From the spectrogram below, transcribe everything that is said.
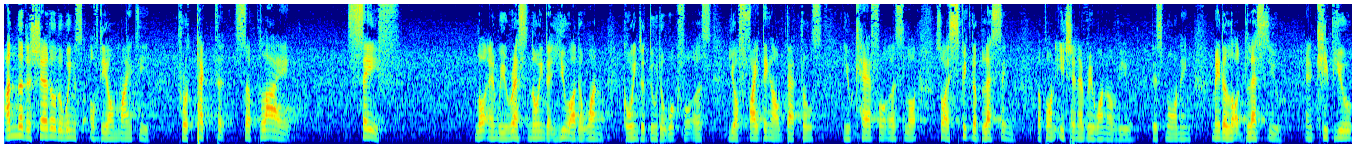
under the shadow of the wings of the Almighty, protected, supplied, safe. Lord, and we rest knowing that you are the one going to do the work for us. You are fighting our battles. You care for us, Lord. So I speak the blessing upon each and every one of you this morning. May the Lord bless you and keep you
